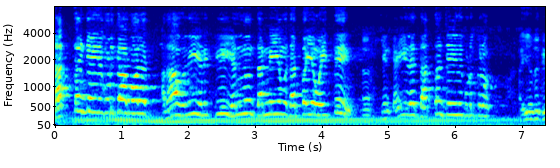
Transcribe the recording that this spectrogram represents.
தத்தம் செய்து கொடுத்தா போதும். அதாவது எனக்கு எள்ளும் தண்ணியும் தர்ப்பையும் வைத்து. என் கையில தத்தம் செய்து கொடுக்கணும். ஐயா, அதுக்கு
